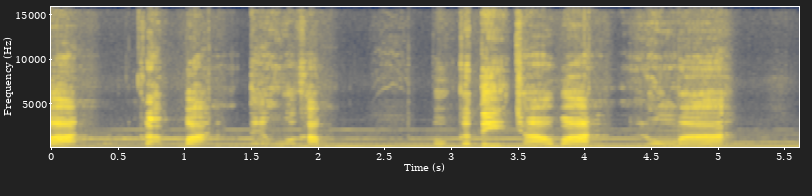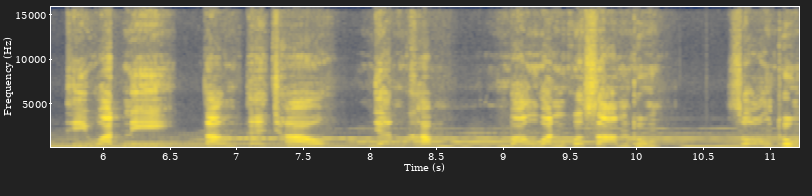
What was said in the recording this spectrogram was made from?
บ้านกลับบ้านแต่หัวค่ำปกติชาวบ้านลงมา ที่วัดนี้ตั้งแต่เช้ายันค่ำบางวันก็สามทุ่มสองทุ่ม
